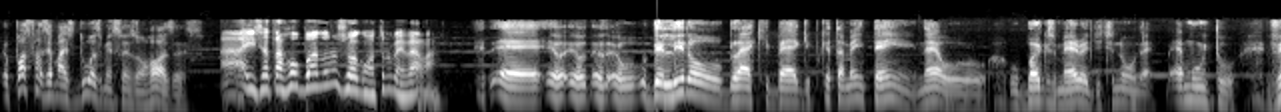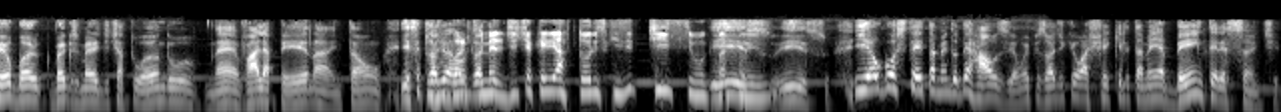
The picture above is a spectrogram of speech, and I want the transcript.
eu posso fazer mais duas menções honrosas? Ah, e já tá roubando no jogo, mas tudo bem, vai lá. É, eu, eu, eu, o The Little Black Bag, porque também tem né, o, o Bugs Meredith, não, é, é muito. Ver o Bug, Bugs Meredith atuando, né, vale a pena. Então. E esse episódio. O Bugs é um episódio... Meredith é aquele ator esquisitíssimo que tá Isso, isso. E eu gostei também do The House, é um episódio que eu achei que ele também é bem interessante.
